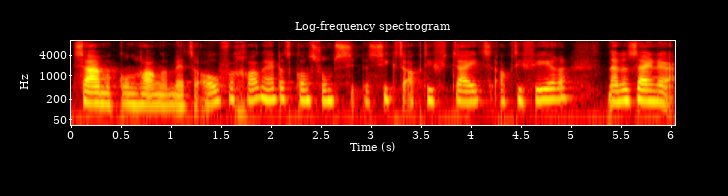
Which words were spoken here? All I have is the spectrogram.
samen kon hangen met de overgang. Hè. Dat kan soms ziekteactiviteit activeren. Nou, dan zijn er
